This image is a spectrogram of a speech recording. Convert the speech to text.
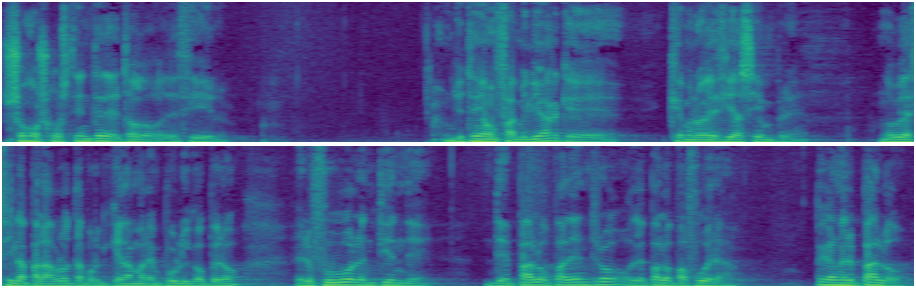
somos conscientes de todo, es decir, yo tenía un familiar que, que me lo decía siempre, no voy a decir la palabrota porque queda mal en público, pero el fútbol entiende de palo para adentro o de palo para afuera. Pegan el palo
